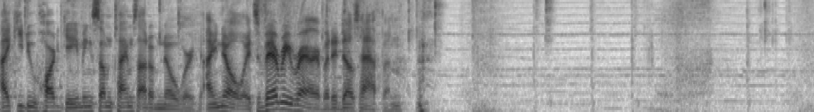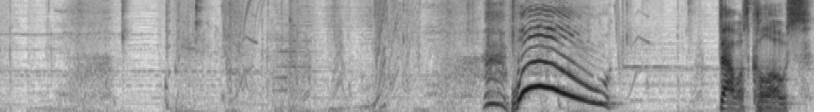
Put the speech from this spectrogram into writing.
Ike do hard gaming sometimes out of nowhere. I know, it's very rare, but it does happen. That was close.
